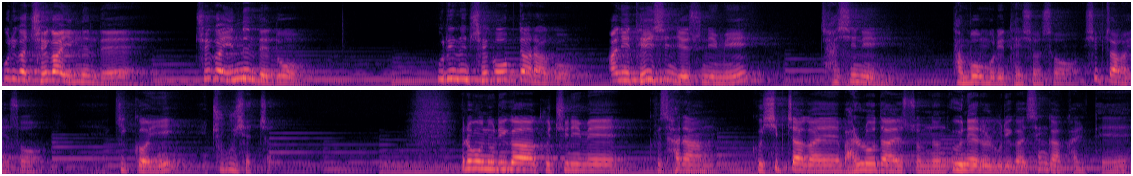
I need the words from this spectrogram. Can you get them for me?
우리가 죄가 있는데 죄가 있는데도 우리는 죄가 없다라고 아니 대신 예수님이 자신이 담보물이 되셔서 십자가에서 기꺼이 죽으셨죠. 여러분 우리가 그 주님의 그 사랑 그 십자가의 말로 다 할 수 없는 은혜를 우리가 생각할 때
